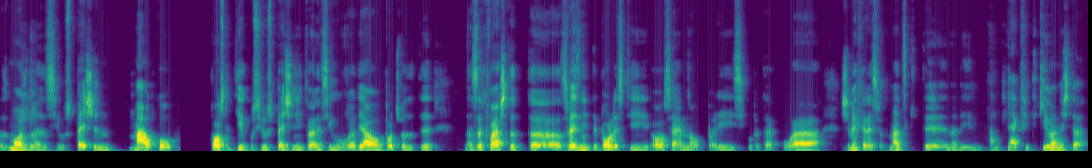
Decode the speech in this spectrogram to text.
Възможно е да си успешен малко, после ти ако си успешен и това не си го владял, почва да те захващат а, звездните болести, о, сега е много пари, си купя тази кола, ще ме харесват мацките, нали, някакви такива неща.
